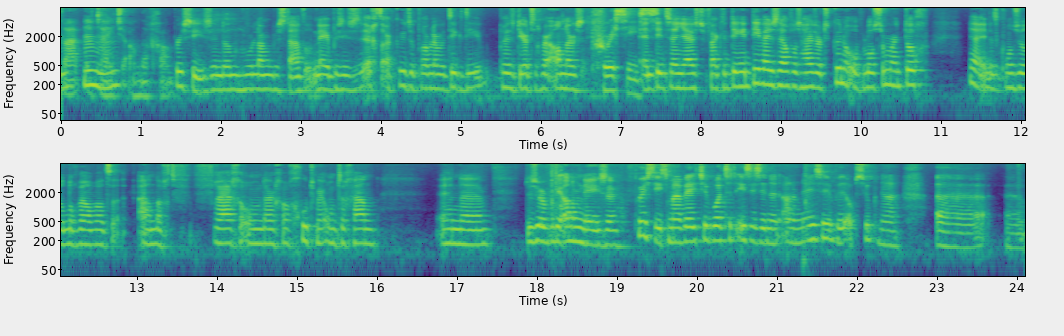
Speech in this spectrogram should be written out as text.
vaak een tijdje aan de gang. Precies, en dan hoe lang bestaat dat? Nee, precies. Het is echt acute problematiek, die presenteert zich weer anders. Precies. En dit zijn juist vaak de dingen die wij zelf als huisarts kunnen oplossen, maar toch ja, in het consult nog wel wat aandacht vragen om daar gewoon goed mee om te gaan. En eh, dus over die anamnese. Precies, maar weet je wat het is? Is in een anamnese op zoek naar eh, ehm,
